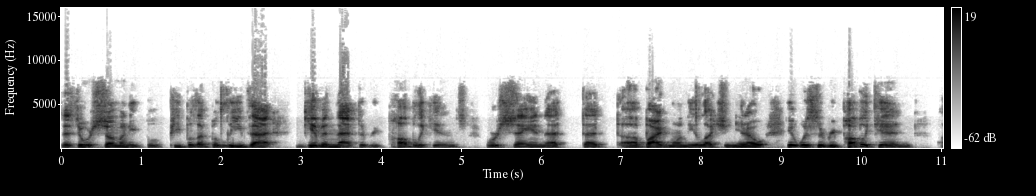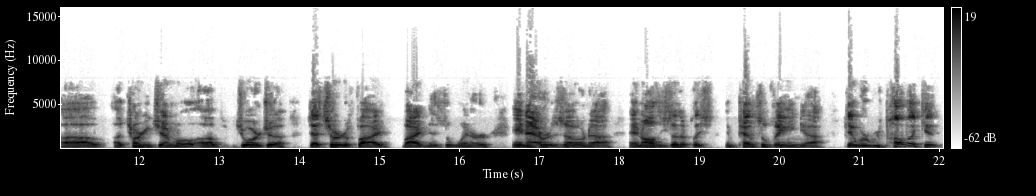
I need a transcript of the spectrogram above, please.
that there were so many people that believed that, given that the Republicans were saying that that uh, Biden won the election. You know, it was the Republican uh, Attorney General of Georgia that certified Biden as the winner in Arizona and all these other places in Pennsylvania there were Republicans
